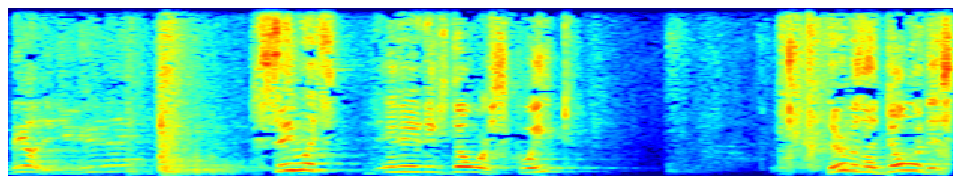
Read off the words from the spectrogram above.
Bill, did you hear that? See what's any of these doors squeak? There was a door that.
